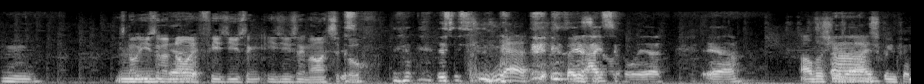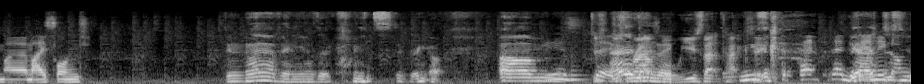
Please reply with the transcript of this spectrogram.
Hmm. He's not using a Yeah. knife. He's using he's using an icicle. This is Yeah, it's an icicle. Yeah, yeah. I'll just use an Um, ice cream for my um, Iceland. Do I have any other points to bring up? Um, Just, I just don't ramble. Use that tactic. Depend, depend, Yeah, depending just- on the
